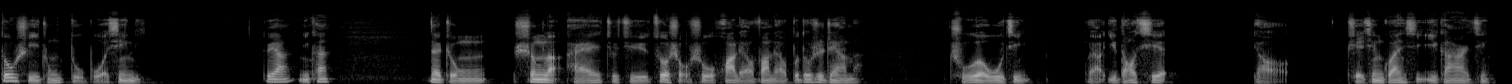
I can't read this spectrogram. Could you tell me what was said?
都是一种赌博心理，对呀，你看那种生了癌就去做手术、化疗、放疗，不都是这样吗？除恶务尽，我要一刀切，要撇清关系，一干二净。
